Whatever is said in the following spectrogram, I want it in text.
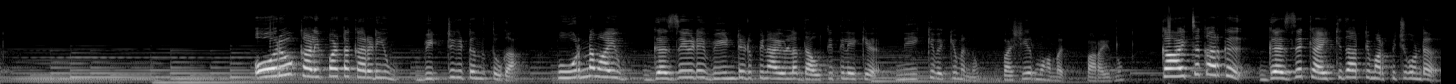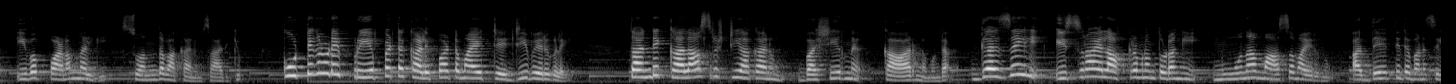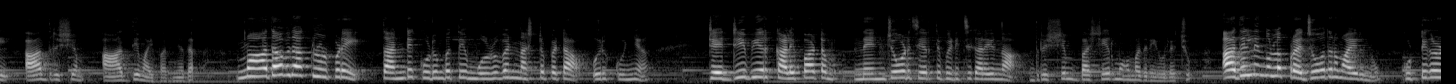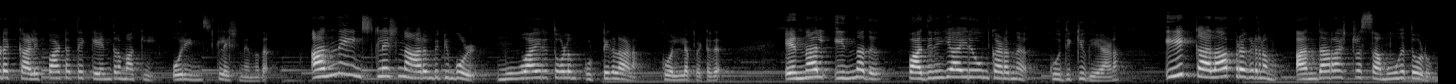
ഓരോ കളിപ്പാട്ടക്കരടിയും വിറ്റുകിട്ടുന്ന തുക പൂർണമായും ഗസയുടെ വീണ്ടെടുപ്പിനായുള്ള ദൗത്യത്തിലേക്ക് നീക്കിവെക്കുമെന്നും ബഷീർ മുഹമ്മദ് പറയുന്നു. കാഴ്ചക്കാർക്ക് ഗസയ്ക്ക് ഐക്യദാർഢ്യം അർപ്പിച്ചുകൊണ്ട് ഇവ പണം നൽകി സ്വന്തമാക്കാനും സാധിക്കും. കുട്ടികളുടെ പ്രിയപ്പെട്ട കളിപ്പാട്ടമായ ടെഡി ബേറുകളെ തന്റെ കലാസൃഷ്ടിയാക്കാനും ബഷീറിന് കാരണമുണ്ട്. ഗസയിൽ ഇസ്രായേൽ ആക്രമണം തുടങ്ങി മൂന്നാം മാസമായിരുന്നു അദ്ദേഹത്തിന്റെ മനസ്സിൽ ആ ദൃശ്യം ആദ്യമായി പതിഞ്ഞത്. മാതാപിതാക്കൾ ഉൾപ്പെടെ തന്റെ കുടുംബത്തെ മുഴുവൻ നഷ്ടപ്പെട്ട ഒരു കുഞ്ഞ് ടെഡ്ഡി ബിയർ കളിപ്പാട്ടം നെഞ്ചോട് ചേർത്ത് പിടിച്ചു കരയുന്ന ദൃശ്യം ബഷീർ മുഹമ്മദിനെ ഉലച്ചു. അതിൽ നിന്നുള്ള പ്രചോദനമായിരുന്നു കുട്ടികളുടെ കളിപ്പാട്ടത്തെ കേന്ദ്രമാക്കി ഒരു ഇൻസ്റ്റലേഷൻ എന്നത്. അന്ന് ഇൻസ്റ്റലേഷൻ ആരംഭിക്കുമ്പോൾ മൂവായിരത്തോളം കുട്ടികളാണ് കൊല്ലപ്പെട്ടത്. എന്നാൽ ഇന്നത് പതിനയ്യായിരവും കടന്ന് കുതിക്കുകയാണ്. ഈ കലാപ്രകടനം അന്താരാഷ്ട്ര സമൂഹത്തോടും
